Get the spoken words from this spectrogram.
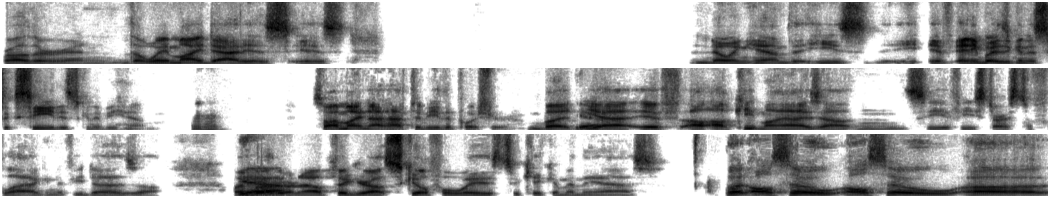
brother and the way my dad is is knowing him that he's if anybody's going to succeed it's going to be him. Mm-hmm. so i might not have to be the pusher. But yeah, yeah if I'll, I'll, keep my eyes out and see if he starts to flag and if he does uh, my yeah. brother and I'll figure out skillful ways to kick him in the ass. But also, also, uh,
